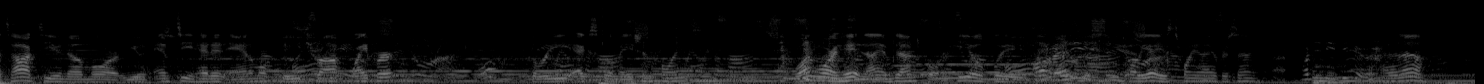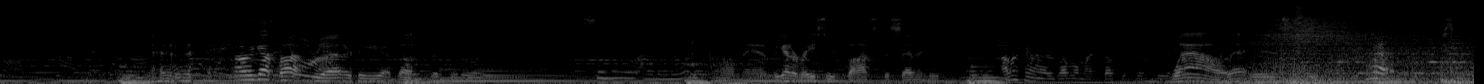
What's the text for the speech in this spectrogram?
want to talk to you no more, you empty-headed animal food trough wiper. Three exclamation points. One more hit and I am done for. Heal, please. Already? Oh yeah, he's 29%. What did he do? I don't know. I don't know. Oh, we got buffed. Yeah, I think he got buffed. That's what it was. Sinew Amanor. Oh man, we gotta race these bots to 70. I'm just gonna level myself to 70. Wow, that is.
